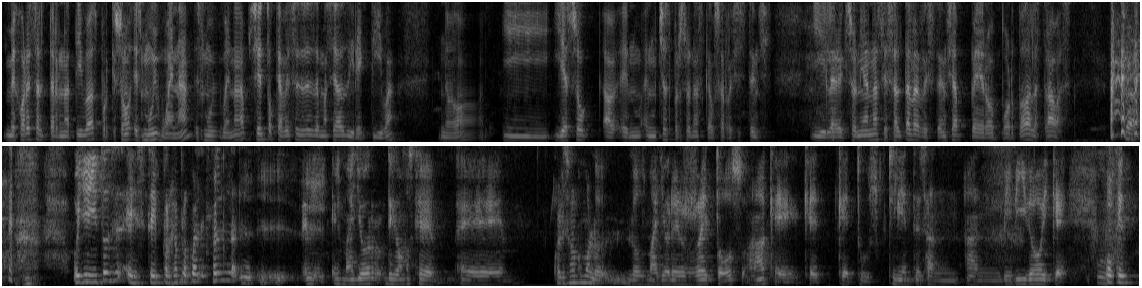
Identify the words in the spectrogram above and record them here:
mejores alternativas, porque son, es muy buena, es muy buena. Siento que a veces es demasiado directiva, ¿no? Y, eso en, en muchas personas causa resistencia y la ericksoniana se salta la resistencia, pero por todas las trabas. Oye, entonces, este, por ejemplo, ¿cuál, es el, mayor, digamos que, eh, cuáles son como los mayores retos ah, que, tus clientes han, vivido y que, o que,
